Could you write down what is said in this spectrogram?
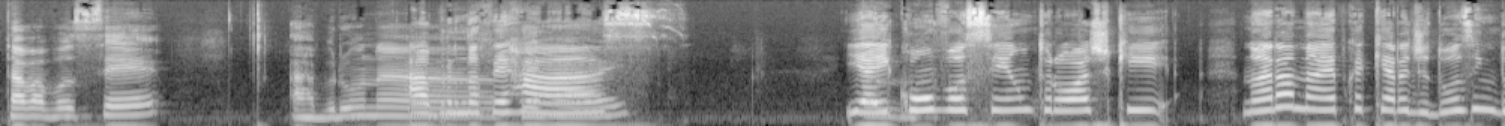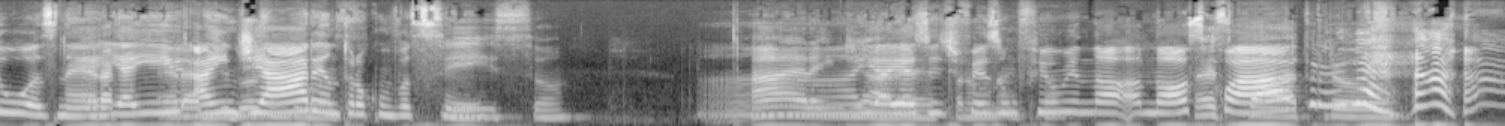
Tava você, a Bruna A Bruna Ferraz. E aí, com você entrou, acho que. Não era na época que era de duas em duas, né? Era- e aí era a Indiara entrou com você. Isso. Ah, era E Indiara, aí a gente fez um filme, no- nós, Nós quatro.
